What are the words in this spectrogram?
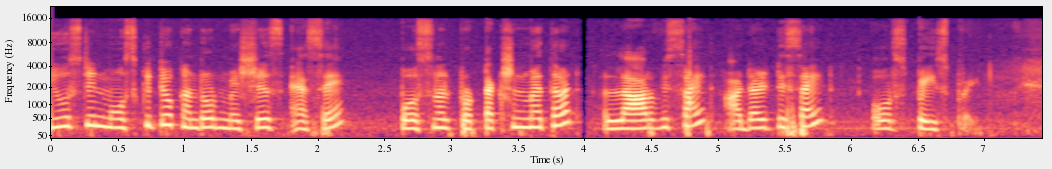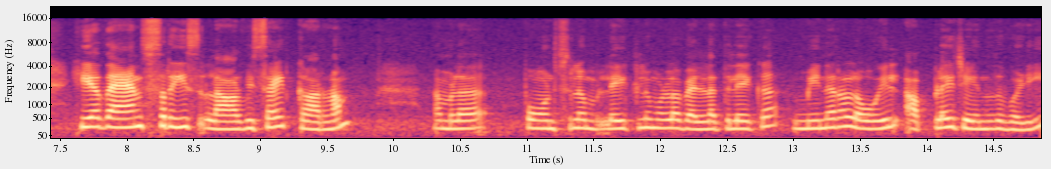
used in mosquito control measures as a personal protection method larvicide adulticide or space spray here the answer is larvicide കാരണം നമ്മൾ പോൺസിലും ലേക്കിലുമുള്ള വെള്ളത്തിലേക്ക് മിനറൽ ഓയിൽ അപ്ലൈ ചെയ്യുന്നത് വഴി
